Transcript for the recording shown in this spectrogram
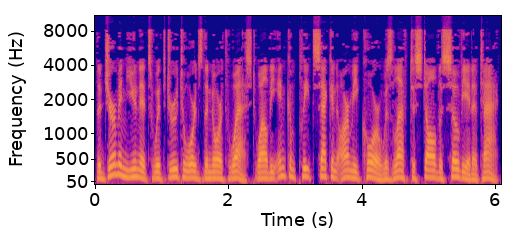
the German units withdrew towards the northwest while the incomplete Second Army Corps was left to stall the Soviet attack.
